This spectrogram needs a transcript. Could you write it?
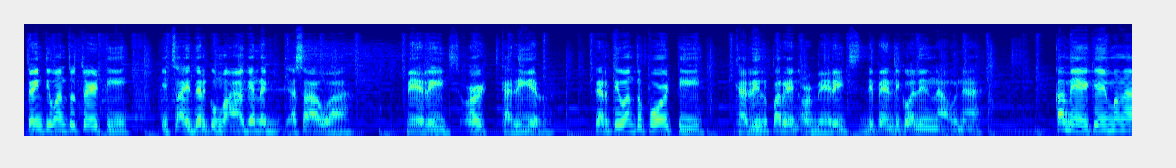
21 to 30, it's either kung maaga nag-asawa, marriage, or career. 31 to 40, career pa rin or marriage. Depende ko alin na nauna. Kami, kayong mga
